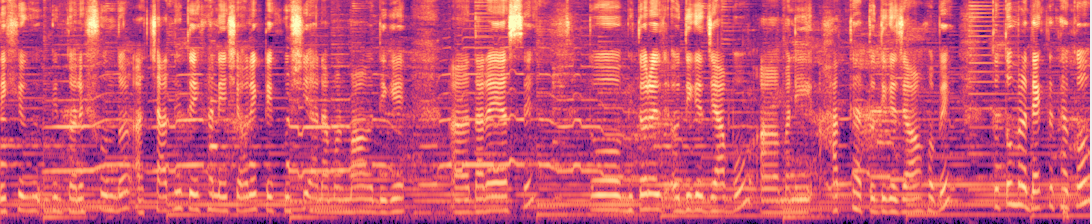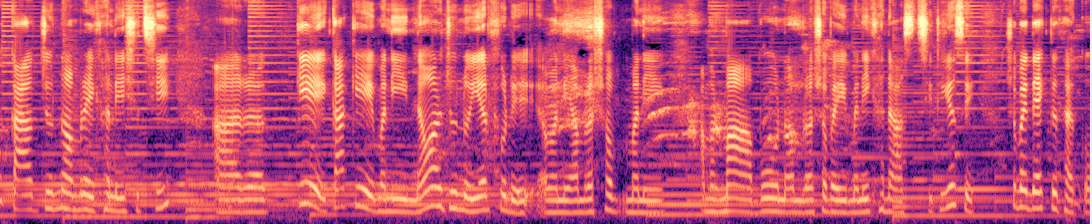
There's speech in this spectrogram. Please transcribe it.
দেখে কিন্তু অনেক সুন্দর। আর চাঁদনি তো এখানে এসে অনেকটাই খুশি, আর আমার মা ওদিকে দাঁড়ায় আছে। তো ভিতরে ওদিকে যাব মানে হাঁটতে হাঁটতে ওদিকে যাওয়া হবে। তো তোমরা দেখতে থাকো কার জন্য আমরা এখানে এসেছি। আর কে কাকে মানে নেওয়ার জন্য এয়ারফোর্টে মানে আমরা সব মানে আমার মা, বোন, আমরা সবাই মানে এখানে আসছি, ঠিক আছে? সবাই দেখতে থাকো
